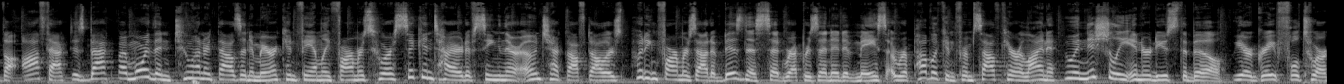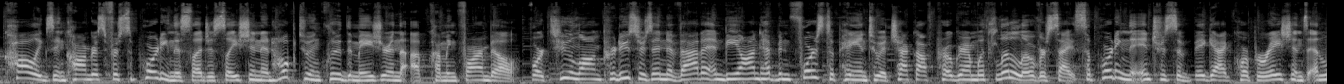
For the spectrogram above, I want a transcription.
The OFF Act is backed by more than 200,000 American family farmers who are sick and tired of seeing their own checkoff dollars putting farmers out of business, said Representative Mace, a Republican from South Carolina who initially introduced the bill. We are grateful to our colleagues in Congress for supporting this legislation and hope to include the measure in the upcoming Farm Bill. For too long, producers in Nevada and beyond have been forced to pay into a checkoff program with little oversight, supporting the interests of big ag corporations and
